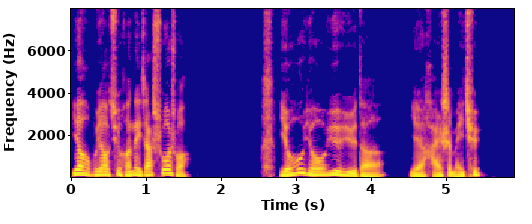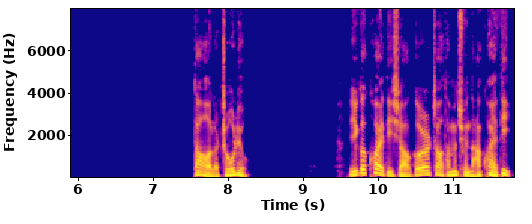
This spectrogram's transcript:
要不要去和那家说说。犹犹豫豫的，也还是没去。到了周六。一个快递小哥叫他们去拿快递。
